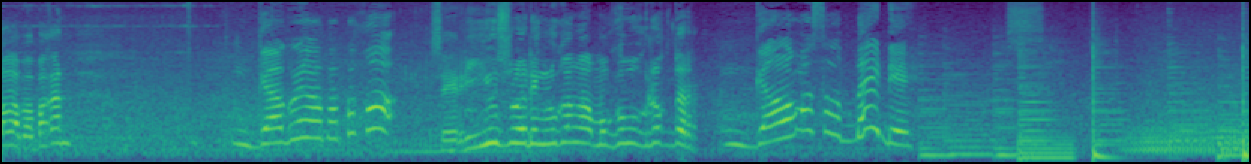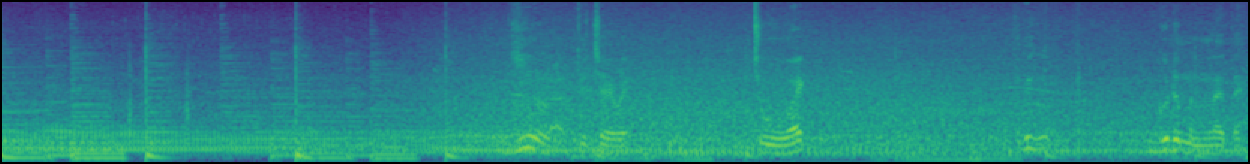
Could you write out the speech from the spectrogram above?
Lo gak apa-apa kan? Enggak, gue nggak apa-apa kok. Serius lo ada yang luka gak mau gue bawa ke dokter? Enggak, lo nggak usah lebay deh. Gila tuh cewek. Cuek. Tapi gue, gue demen liatnya.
